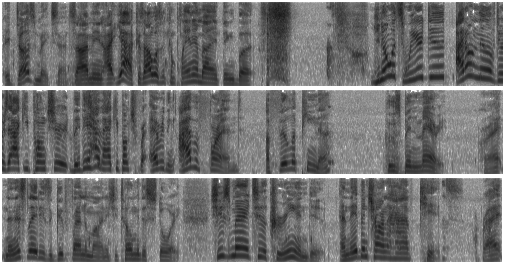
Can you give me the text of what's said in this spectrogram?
It does make sense. I mean, I yeah, because I wasn't complaining about anything, but you know what's weird, dude? I don't know if there's acupuncture. They did have acupuncture for everything. I have a friend, a Filipina, who's been married. All right, now this lady's a good friend of mine, and she told me this story. She's married to a Korean dude, and they've been trying to have kids, right?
